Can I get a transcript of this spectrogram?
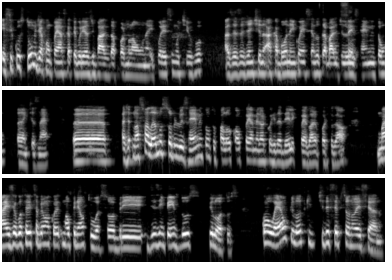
esse costume de acompanhar as categorias de base da Fórmula 1, né? E por esse motivo, às vezes a gente acabou nem conhecendo o trabalho de Sim. Lewis Hamilton antes, né? Uh, nós falamos sobre Lewis Hamilton, tu falou qual foi a melhor corrida dele, que foi agora em Portugal, mas eu gostaria de saber uma, coisa, uma opinião tua sobre desempenhos dos pilotos. Qual é o piloto que te decepcionou esse ano?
